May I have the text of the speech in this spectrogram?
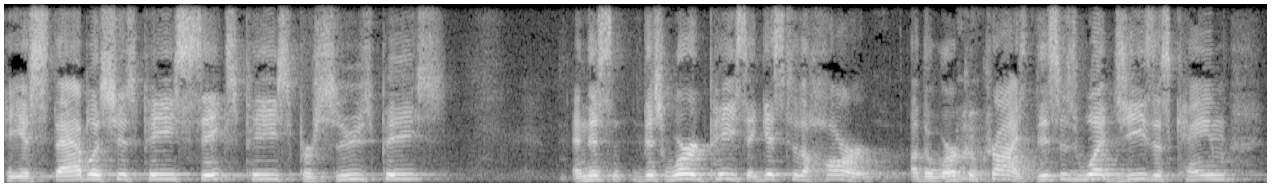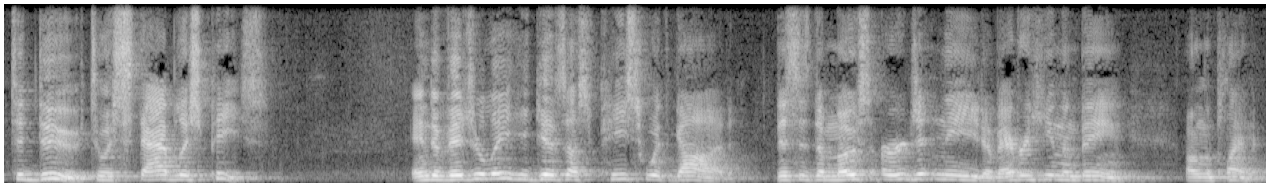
He establishes peace, seeks peace, pursues peace. And this, this word peace, it gets to the heart of the work of Christ. This is what Jesus came to do, to establish peace. Individually, he gives us peace with God. This is the most urgent need of every human being on the planet.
